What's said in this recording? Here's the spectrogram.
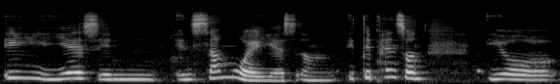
Yes, in in some way, yes. Um, it depends on your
